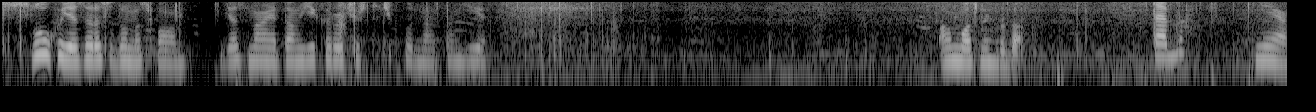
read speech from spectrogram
Слухай, я зараз іду на спам. Я знаю, там є, коротше, штучка одна, там є. Алмазний грудак. Тебе. Ні.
